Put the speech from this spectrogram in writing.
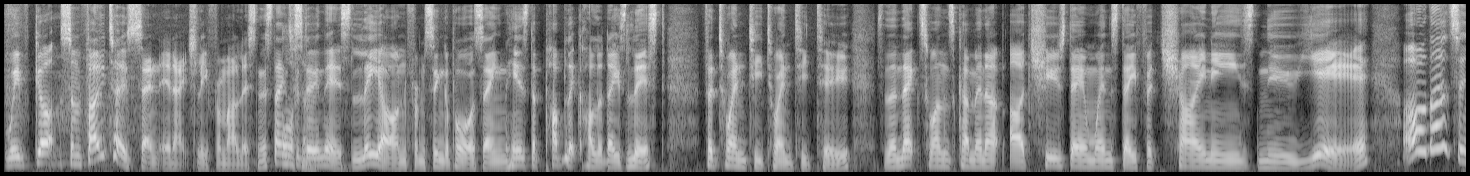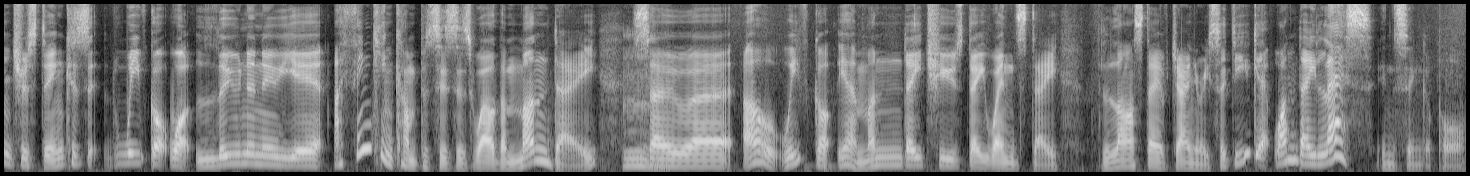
We've got some photos sent in actually from our listeners. Thanks Awesome. for doing this. Leon from Singapore saying, Here's the public holidays list for 2022. So the next ones coming up are Tuesday and Wednesday for Chinese New Year. Oh, that's interesting because we've got what? Lunar New Year, I think encompasses as well the Monday. Hmm. So, uh, oh, we've got, yeah, Monday, Tuesday, Wednesday the last day of January. So do you get one day less in Singapore?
